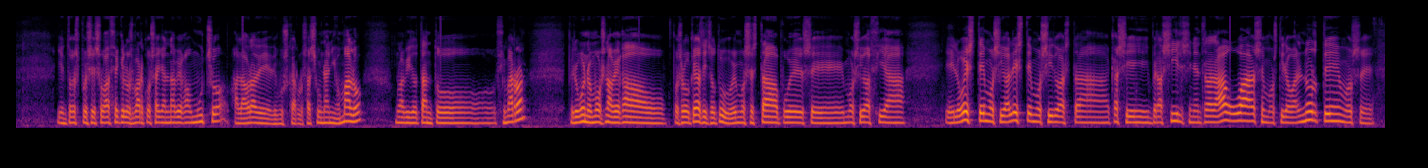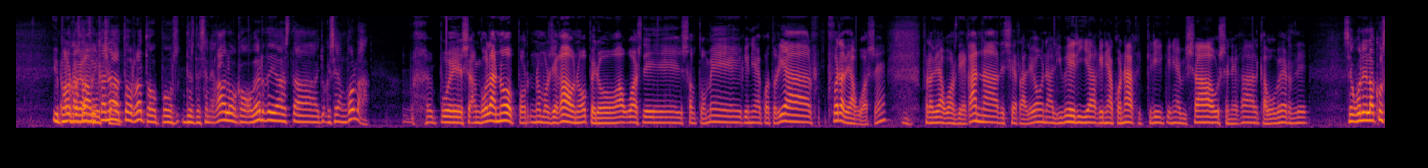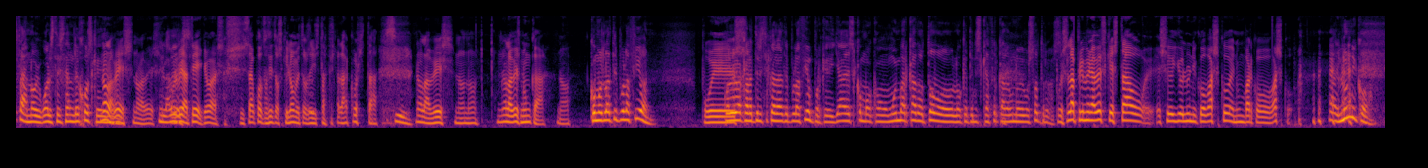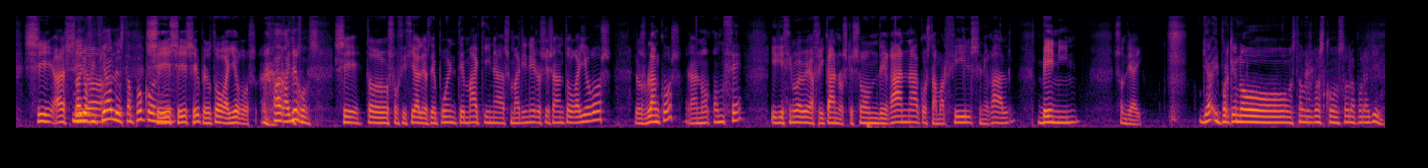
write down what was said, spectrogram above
Y entonces pues eso hace que los barcos hayan navegado mucho a la hora de, buscarlos. Ha sido un año malo, no ha habido tanto cimarrón. Pero bueno, hemos navegado, pues lo que has dicho tú, hemos estado, pues, eh, hemos ido hacia el oeste, hemos ido al este, hemos ido hasta casi Brasil sin entrar a aguas, hemos tirado al norte, hemos... Eh, y por la costa africana todo el rato, por, desde Senegal o Cabo Verde hasta, yo que sé, Angola. Pues Angola no, por, no hemos llegado, ¿no? Pero aguas de Sao Tomé, Guinea Ecuatorial, fuera de aguas, ¿eh? Mm. Fuera de aguas de Ghana, de Sierra Leona, Liberia, Guinea Conakry, Guinea Bissau, Senegal, Cabo Verde. ¿Se huele la costa? No, igual estáis tan lejos que... No la ves, no la ves. La Olvídate, que vas, si está a 400 kilómetros de distancia a la costa, sí. no la ves, no, no, no la ves nunca, no. ¿Cómo es la tripulación? Pues, ¿Cuál es la característica de la tripulación? Porque ya es como, como muy marcado todo lo que tenéis que hacer cada uno de vosotros. Pues es la primera vez que he estado, he sido yo el único vasco en un barco vasco. Ah, ¿El único? sí, ha ¿No sido... hay oficiales tampoco? Sí, ni- sí, sí, pero todos gallegos. Ah, gallegos. Sí, todos los oficiales de puente, máquinas, marineros y eran todos gallegos, los blancos, eran o- 11, y 19 africanos, que son de Ghana, Costa Marfil, Senegal, Benin, son de ahí. Ya, ¿Y por qué no están los vascos ahora por allí?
